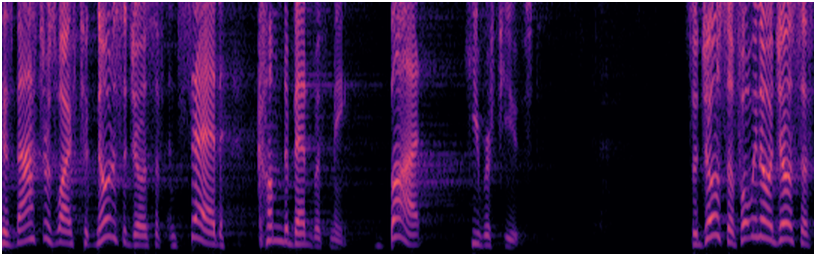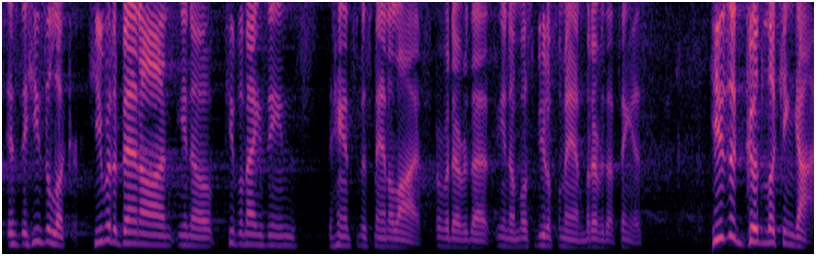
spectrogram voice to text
his master's wife took notice of Joseph and said, Come to bed with me. But he refused. So Joseph, what we know of Joseph is that he's a looker. He would have been on, you know, People Magazine's handsomest man alive, or whatever that, you know, most beautiful man, whatever that thing is. He's a good-looking guy.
